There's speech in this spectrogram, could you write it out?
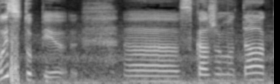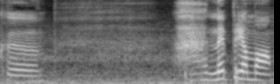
виступі, е, скажімо так, е, не пряма.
